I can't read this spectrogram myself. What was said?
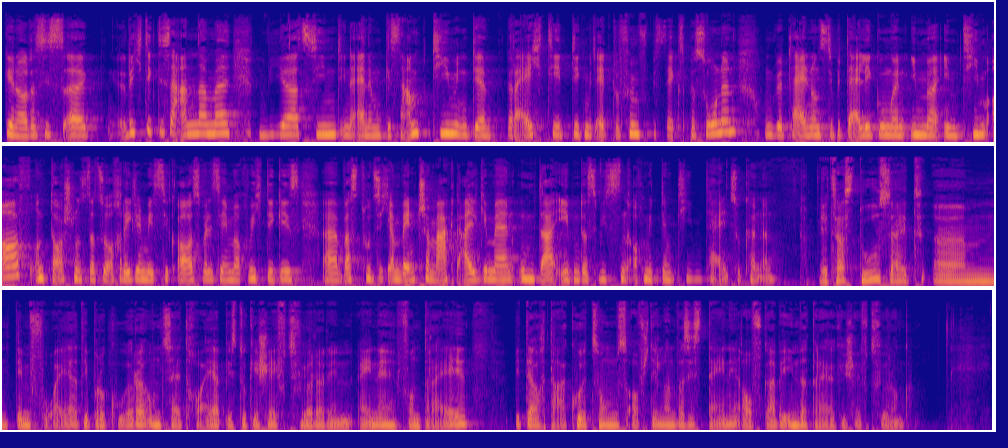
Genau, das ist äh, richtig, diese Annahme. Wir sind in einem Gesamtteam in dem Bereich tätig mit etwa fünf bis sechs Personen und wir teilen uns die Beteiligungen immer im Team auf und tauschen uns dazu auch regelmäßig aus, weil es ja immer auch wichtig ist, äh, was tut sich am Venture-Markt allgemein, um da eben das Wissen auch mit dem Team teilen zu können. Jetzt hast du seit ähm, dem Vorjahr die Prokura und seit heuer bist du Geschäftsführerin, eine von drei. Bitte auch da kurz ums Aufstellen und was ist deine Aufgabe in der Dreiergeschäftsführung?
